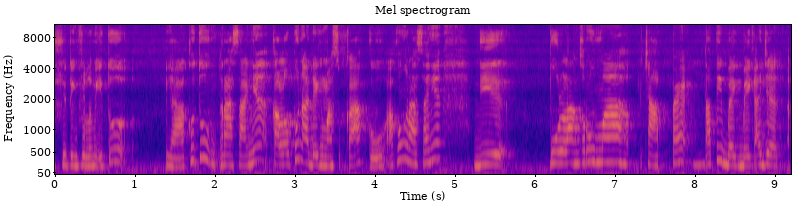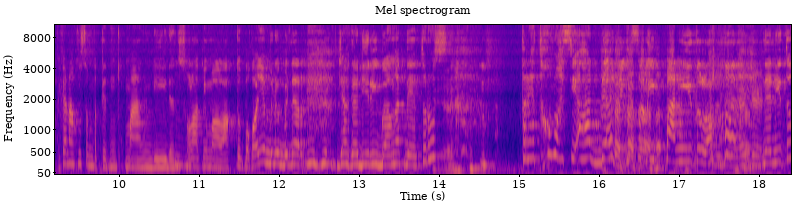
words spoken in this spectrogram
syuting film itu ya aku tuh ngerasanya kalaupun ada yang masuk ke aku, aku ngerasanya di pulang ke rumah capek hmm. tapi baik-baik aja tapi kan aku sempetin untuk mandi dan sholat lima waktu pokoknya bener-bener jaga diri banget deh terus yeah ternyata aku masih ada di keselipan gitu loh. Okay, okay. Dan itu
